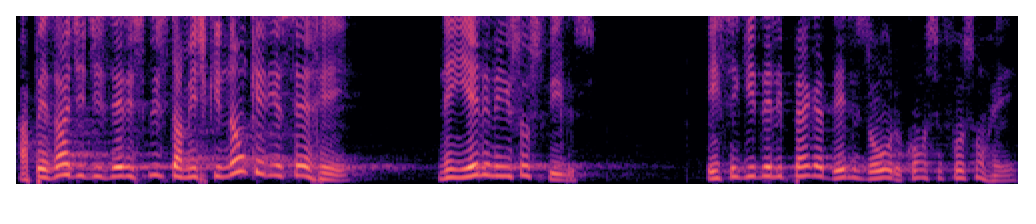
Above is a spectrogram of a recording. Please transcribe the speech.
Apesar de dizer explicitamente que não queria ser rei, nem ele nem os seus filhos. Em seguida ele pega deles ouro, como se fosse um rei.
